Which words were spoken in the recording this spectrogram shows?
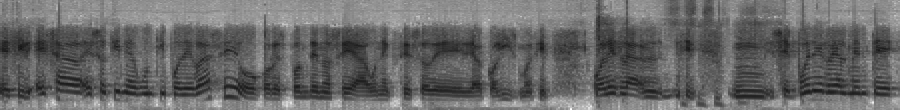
Es decir, ¿esa, ¿eso tiene algún tipo de base o corresponde, no sé, a un exceso de, alcoholismo? Es decir, ¿cuál es la, es decir, mm, ¿se puede realmente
